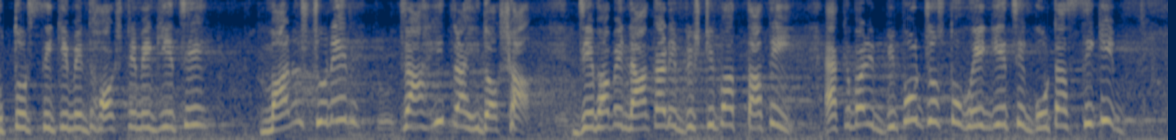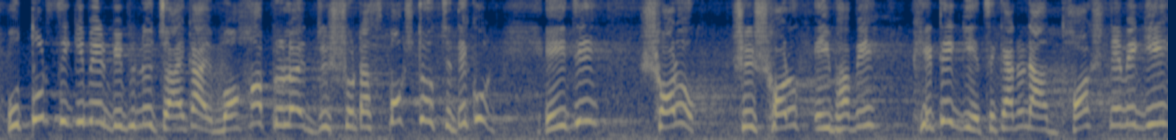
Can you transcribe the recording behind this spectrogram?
উত্তর সিকিমে ধস নেমে গিয়েছে। মানুষজনের ত্রাহি ত্রাহি দশা। যেভাবে নাকারে বৃষ্টিপাত তাতেই একেবারে বিপর্যস্ত হয়ে গিয়েছে গোটা সিকিম। উত্তর সিকিমের বিভিন্ন জায়গায় মহাপ্রলয়ের দৃশ্যটা স্পষ্ট হচ্ছে। দেখুন, এই যে সড়ক, সেই সড়ক এইভাবে ফেটে গিয়েছে, কেননা ধস নেমে গিয়ে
